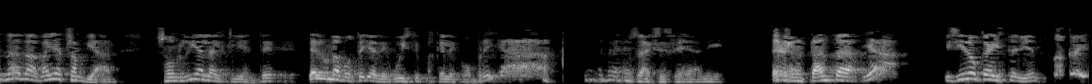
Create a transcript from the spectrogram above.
nada, vaya a chambear, sonríale al cliente, dale una botella de whisky para que le compre, ya. O sea, que sea ni tanta, ya. Y si no caíste bien, no caíste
